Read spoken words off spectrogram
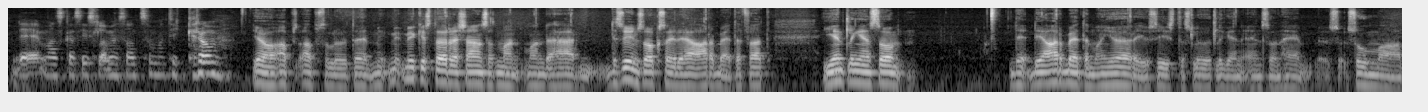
Det, man ska syssla med sånt som man tycker om. Ja, ab absolut. Det är mycket större chans att man, man det här, det syns också i det här arbetet för att egentligen så det, det arbete man gör är ju sist och slutligen en sån här summa av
